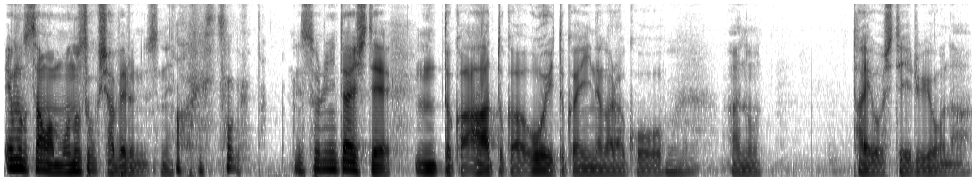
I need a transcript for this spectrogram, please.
江本さんはものすごく喋るんですね。あそうなんだ。でそれに対して「うん」とか「あ」とか「おい」とか言いながらこう、うん。あの対応しているような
